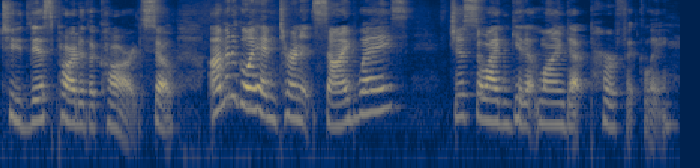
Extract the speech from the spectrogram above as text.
to this part of the card. So I'm going to go ahead and turn it sideways just so I can get it lined up perfectly.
